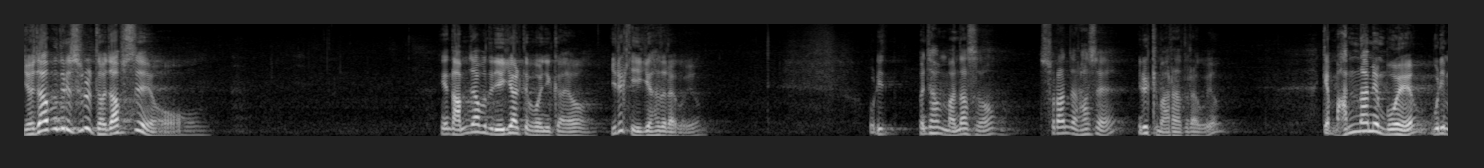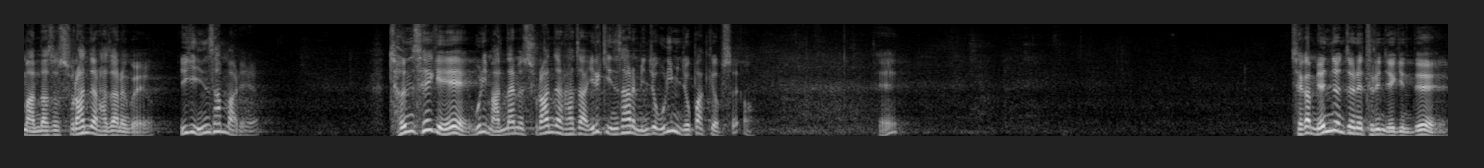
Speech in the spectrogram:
여자분들이 술을 더 잡수요. 남자분들 얘기할 때 보니까요, 이렇게 얘기하더라고요. 우리 언제 한번 만나서 술 한잔 하세요? 이렇게 말하더라고요. 그러니까 만나면 뭐예요? 우리 만나서 술 한잔 하자는 거예요. 이게 인사말이에요. 전 세계에 우리 만나면 술 한잔 하자 이렇게 인사하는 민족 우리 민족밖에 없어요. 예? 제가 몇 년 전에 들은 얘기인데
